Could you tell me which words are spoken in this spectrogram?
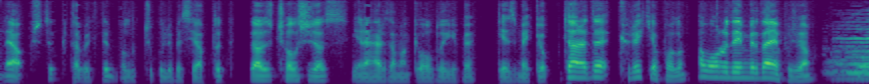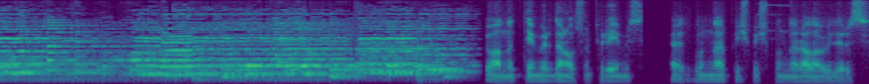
ne yapmıştık? Tabii ki de balıkçı kulübesi yaptık. Birazcık çalışacağız. Yine her zamanki olduğu gibi. Gezmek yok. Bir tane de kürek yapalım. Ama onu demirden yapacağım. Şu anlık demirden olsun küreğimiz. Evet bunlar pişmiş. Bunları alabiliriz.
